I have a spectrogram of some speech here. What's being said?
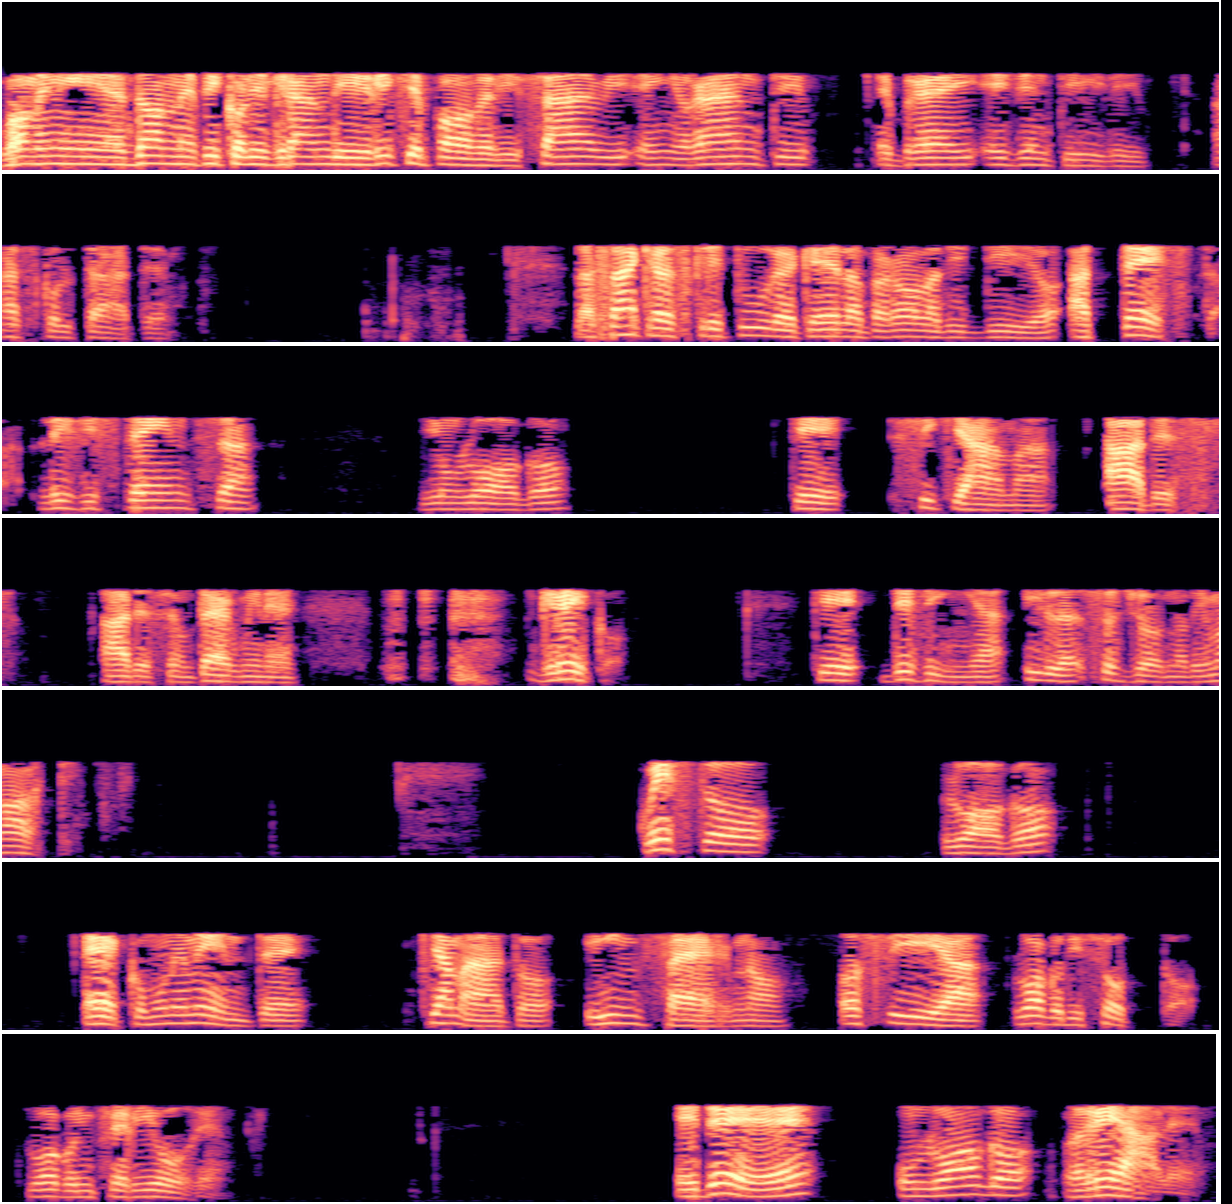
Uomini e donne, piccoli e grandi, ricchi e poveri, savi e ignoranti, ebrei e gentili, ascoltate. La Sacra Scrittura, che è la parola di Dio, attesta l'esistenza di un luogo che si chiama Hades. Hades è un termine greco che designa il soggiorno dei morti. Questo luogo è comunemente chiamato inferno, ossia luogo di sotto, luogo inferiore. Ed è un luogo reale,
